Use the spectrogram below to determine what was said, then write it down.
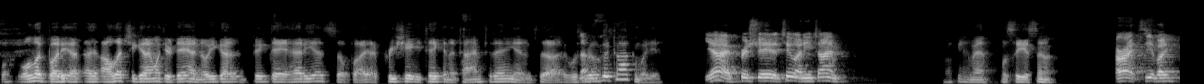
Well, well, look, buddy, I, I- I'll let you get on with your day. I know you got a big day ahead of you, so I appreciate you taking the time today, and uh, it was real good talking with you. yeah, I appreciate it too. Anytime. Okay, man. We'll see you soon. All right, see you, buddy.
